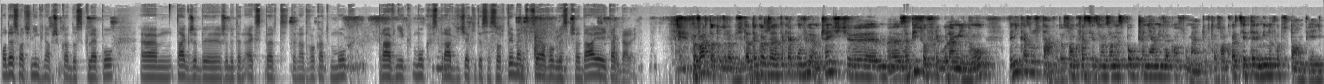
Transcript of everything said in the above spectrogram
podesłać link na przykład do sklepu, tak żeby, żeby ten ekspert, ten adwokat mógł, prawnik mógł sprawdzić, jaki to jest asortyment, co ja w ogóle sprzedaję i tak dalej. Warto to zrobić, dlatego że, tak jak mówiłem, część zapisów regulaminu wynika z ustawy. To są kwestie związane z pouczeniami dla konsumentów, to są kwestie terminów odstąpień,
